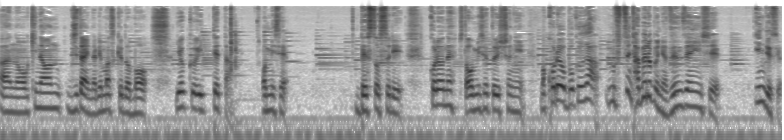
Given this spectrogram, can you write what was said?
あの沖縄時代になりますけどもよく行ってたお店ベスト3これをねちょっとお店と一緒に、まあ、これを僕が普通に食べる分には全然いいしいいんですよ。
